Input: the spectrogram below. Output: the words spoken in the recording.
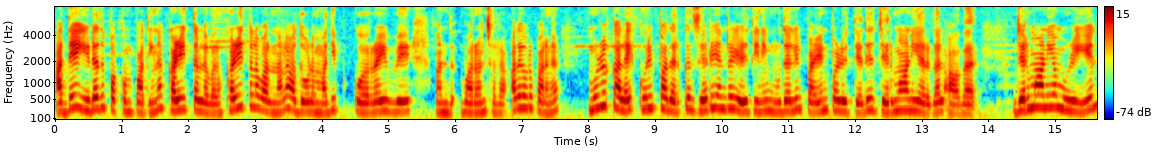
அதே இடது பக்கம் பார்த்திங்கன்னா கழித்தலில் வரும். கழித்தலில் வரனால அதோட மதிப்பு குறைவே வந்து வரும்னு சொல்கிறான் அதுக்கப்புறம் பாருங்கள் முழுக்களை குறிப்பதற்கு ஜெட் என்ற எழுத்தினை முதலில் பயன்படுத்தியது ஜெர்மானியர்கள் ஆவர். ஜெர்மானிய மொழியில்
